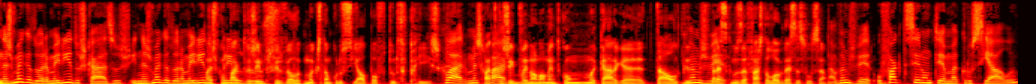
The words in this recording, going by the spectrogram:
na esmagadora maioria dos casos e na esmagadora maioria Mais dos com períodos... Pacto de Regime, prefiro vê-la como uma questão crucial para o futuro do país. Claro, mas O Pacto de repare... Regime vem normalmente com uma carga tal que parece que nos afasta logo dessa solução. Não, vamos ver. O facto de ser um tema crucial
